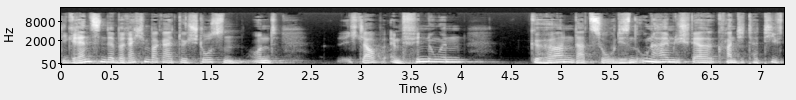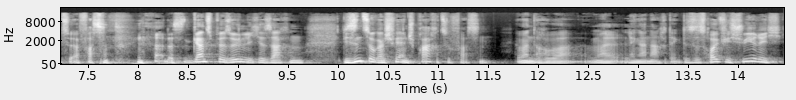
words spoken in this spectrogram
die Grenzen der Berechenbarkeit durchstoßen und ich glaube, Empfindungen gehören dazu. Die sind unheimlich schwer quantitativ zu erfassen. das sind ganz persönliche Sachen. Die sind sogar schwer in Sprache zu fassen wenn man darüber mal länger nachdenkt. Es ist häufig schwierig,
